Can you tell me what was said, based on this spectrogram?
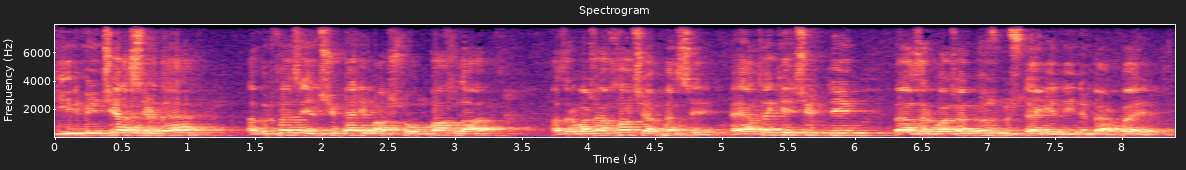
20-ci əsrdə Əbülfəz Elçibəy başda olmaqla Azərbaycan Xalq Cəbhəsi həyata keçirdi və Azərbaycan öz müstəqilliyini bərpa etdi.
